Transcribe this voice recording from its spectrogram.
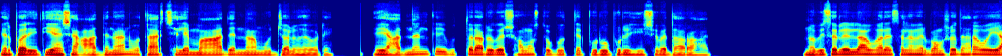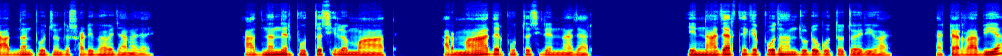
এরপর ইতিহাসে আদনান ও তার ছেলে মাহাদের নাম উজ্জ্বল হয়ে ওঠে। এই আদনানকেই উত্তর আরবের সমস্ত গোত্রের পূর্বপুরুষ হিসেবে ধরা হয়। নবী সাল্লাহ আলাইসাল্লামের বংশধারা ওই আদনান পর্যন্ত সঠিকভাবে জানা যায়। আদনানের পুত্র ছিল মাদ আর মাহাদের পুত্র ছিলেন নাজার। এই নাজার থেকে প্রধান দুটো গোত্র তৈরি হয়, একটা রাবিয়া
